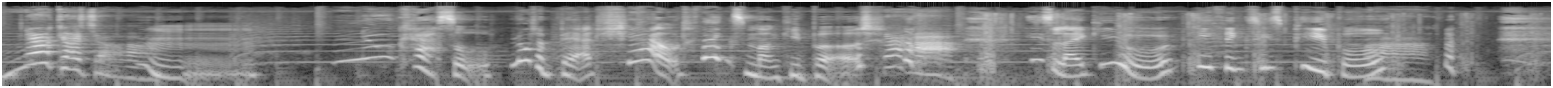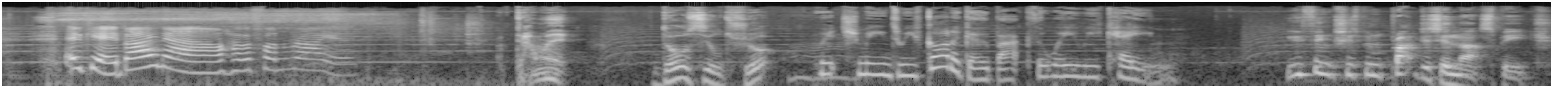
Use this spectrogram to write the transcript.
Newcastle. Hmm. Newcastle! Not a bad shout. Thanks, Monkey Bird. Ah, He's like you. He thinks he's people. Okay, bye now. Have a fun riot. Damn it. Door sealed shut. Which means we've got to go back the way we came. You think she's been practicing that speech?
